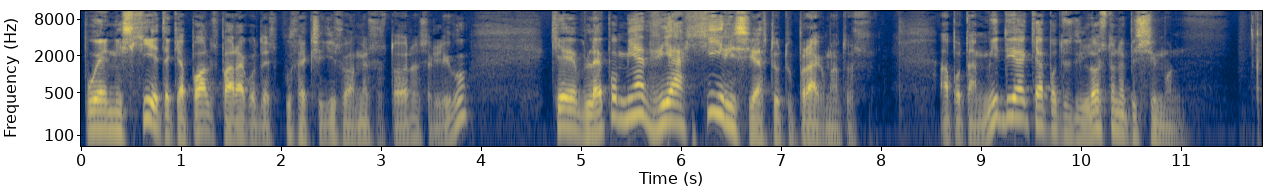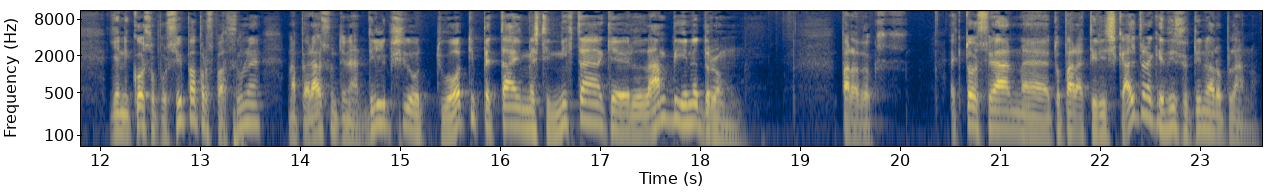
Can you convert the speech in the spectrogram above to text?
που ενισχύεται και από άλλους παράγοντες που θα εξηγήσω αμέσως τώρα σε λίγο και βλέπω μια διαχείριση αυτού του πράγματος από τα μίντια και από τις δηλώσεις των επισήμων. Γενικώς, όπως είπα, προσπαθούν να περάσουν την αντίληψη ότι ό,τι πετάει μες στη νύχτα και λάμπει είναι ντρόμ. Παραδόξως. Εκτός εάν ε, το παρατηρήσεις καλύτερα και δεις ότι είναι αεροπλάνο.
